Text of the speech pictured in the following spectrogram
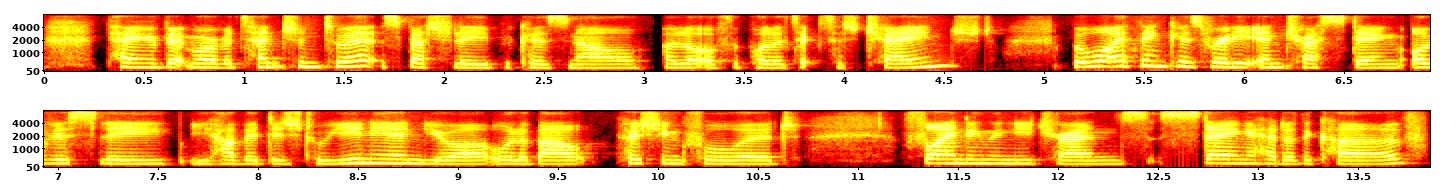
paying a bit more of attention to it, especially because now a lot of the politics has changed. But what I think is really interesting, obviously, you have a digital union, you are all about pushing forward, finding the new trends, staying ahead of the curve.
